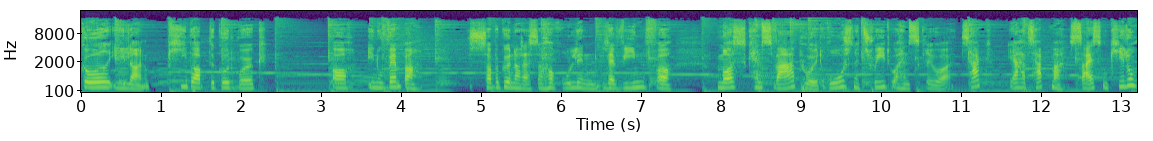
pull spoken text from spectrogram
gået Elon, keep up the good work. Og i november, så begynder der så at rulle en lavine for Musk. Han svarer på et rosende tweet, hvor han skriver, tak, jeg har tabt mig 16 kilo.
